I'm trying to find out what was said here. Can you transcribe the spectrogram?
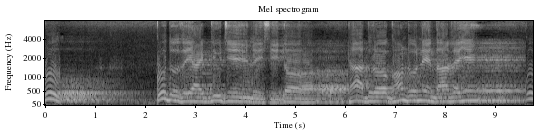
ကုကု သိုလ်စရိုက်ပြုခြင်းလေးရှိသောဓာသူတော်ခေါင်းတို့နှင့်သာလည်းကု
